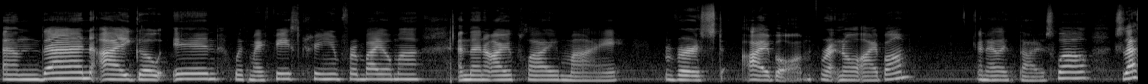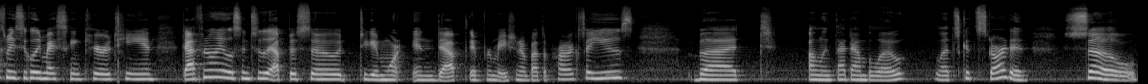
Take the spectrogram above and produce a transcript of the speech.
And then I go in with my face cream from Byoma, and then I apply my Versed eye balm, retinol eye balm. And I like that as well. So that's basically my skincare routine. Definitely listen to the episode to get more in depth information about the products I use. But I'll link that down below. Let's get started. So,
